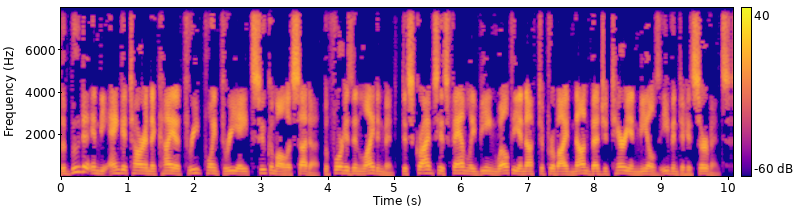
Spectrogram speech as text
the Buddha in the Anguttara Nikaya 3.38 Sukamala Sutta, before his enlightenment, describes his family being wealthy enough to provide non-vegetarian meals even to his servants.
